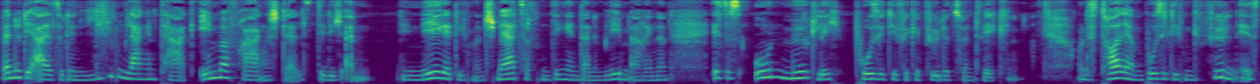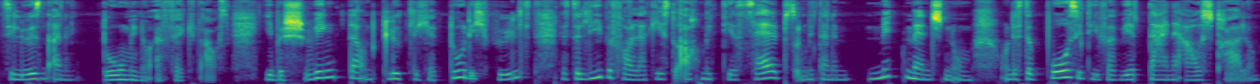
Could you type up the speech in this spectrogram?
Wenn du dir also den lieben langen Tag immer Fragen stellst, die dich an die negativen und schmerzhaften Dinge in deinem Leben erinnern, ist es unmöglich, positive Gefühle zu entwickeln. Und das Tolle an positiven Gefühlen ist, sie lösen einen Dominoeffekt aus. Je beschwingter und glücklicher du dich fühlst, desto liebevoller gehst du auch mit dir selbst und mit deinem Mitmenschen um und desto positiver wird deine Ausstrahlung.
